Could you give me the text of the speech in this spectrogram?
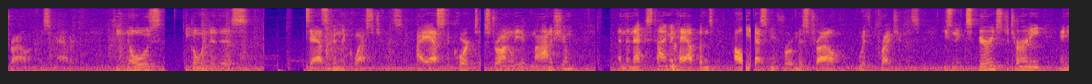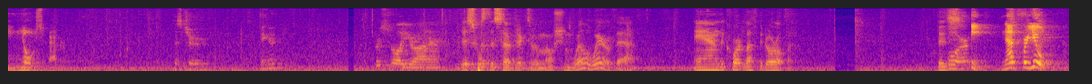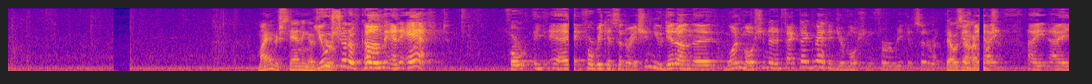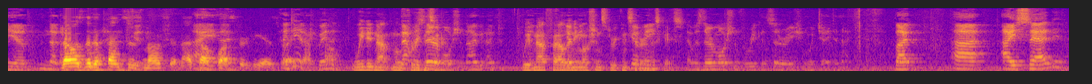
To provoke a mistrial in this matter. He knows he go into this He's asking the questions. I ask the court to strongly admonish him, and the next time it happens, I'll be asking for a mistrial with prejudice. He's an experienced attorney, and he knows better. Mr. Binger? First of all, Your Honor, this was the subject of a motion, well aware of that, and the court left the door open. This- For me, not for you. My understanding of You your... should have come and asked for, uh, for reconsideration. You did on the one motion, and in fact, I granted your motion for reconsideration. That was not our motion. I, I, I, uh, not. That was the defense's Excuse me. motion. That's how I- I- flustered he is I right did, now. I granted, We did not move that to was their reconsider. motion. I, I. We have not filed forgive any me. motions to reconsider Forgive in me. this case. That was their motion for reconsideration, which I denied. But, uh, I said,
